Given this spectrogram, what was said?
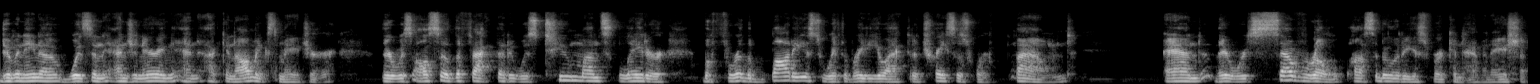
Dubinina was an engineering and economics major. There was also the fact that it was two months later before the bodies with radioactive traces were found, and there were several possibilities for contamination.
